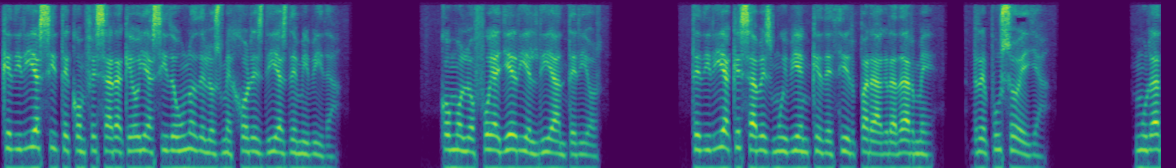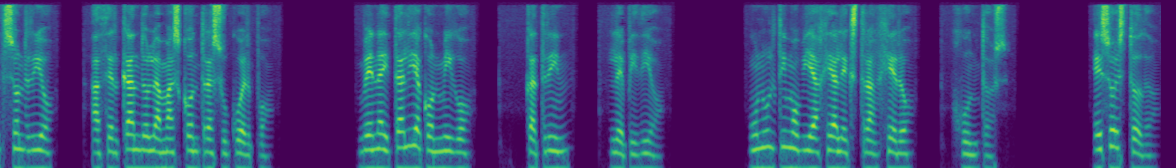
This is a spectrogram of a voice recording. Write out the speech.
¿Qué dirías si te confesara que hoy ha sido uno de los mejores días de mi vida? Como lo fue ayer y el día anterior. Te diría que sabes muy bien qué decir para agradarme, repuso ella. Murat sonrió, acercándola más contra su cuerpo. Ven a Italia conmigo, Catrín, le pidió. Un último viaje al extranjero, juntos. Eso es todo.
